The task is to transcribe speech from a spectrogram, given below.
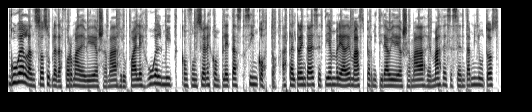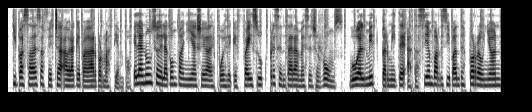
Google lanzó su plataforma de videollamadas grupales Google Meet con funciones completas sin costo. Hasta el 30 de septiembre además permitirá videollamadas de más de 60 minutos y pasada esa fecha habrá que pagar por más tiempo. El anuncio de la compañía llega después de que Facebook presentara Messenger Rooms. Google Meet permite hasta 100 participantes por reunión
